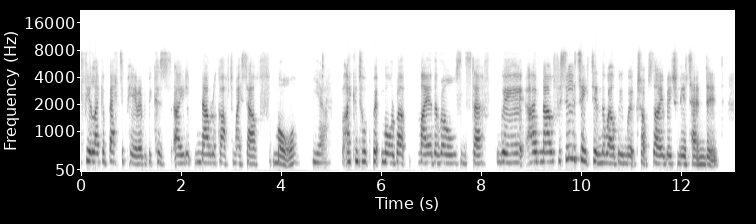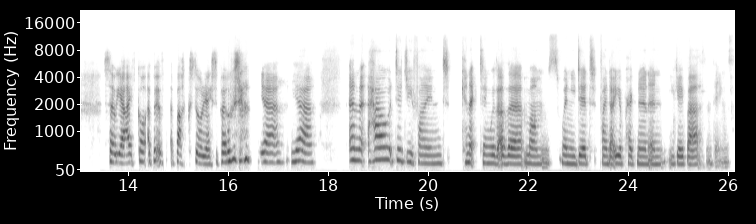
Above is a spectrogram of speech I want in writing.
feel like a better parent because I now look after myself more. Yeah. I can talk a bit more about my other roles and stuff, where I'm now facilitating the wellbeing workshops that I originally attended. So yeah, I've got a bit of a backstory, I suppose. yeah, yeah. And how did you find connecting with other mums when you did find out you're pregnant and you gave birth and things?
